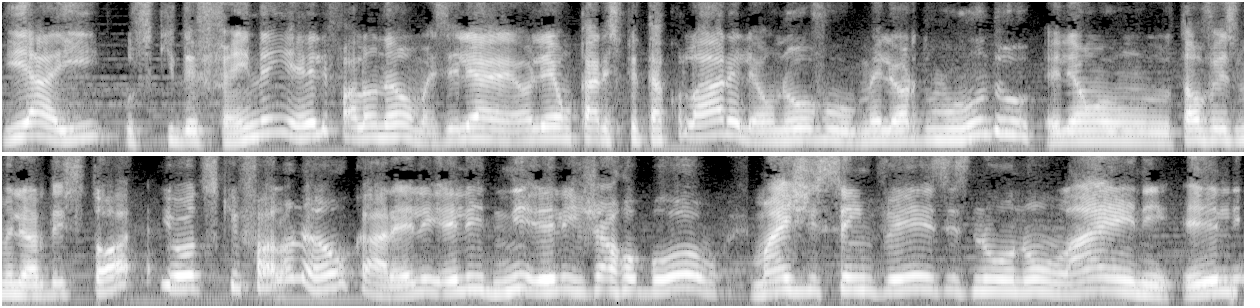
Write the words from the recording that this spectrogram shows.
E aí, os que defendem ele falam: não, mas ele é, ele é um cara espetacular, ele é o novo melhor do mundo, ele é um talvez melhor da história. E outros que falam: não, cara, ele, ele, ele já roubou mais de 100 vezes no, no online, ele,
